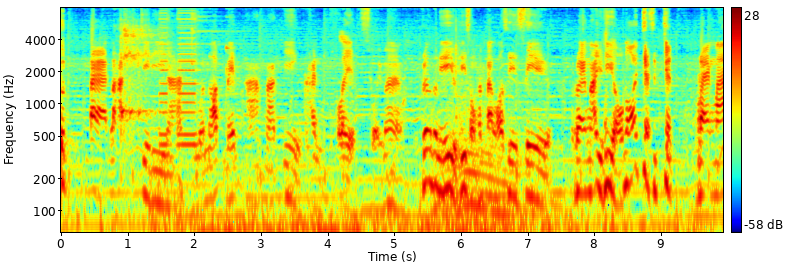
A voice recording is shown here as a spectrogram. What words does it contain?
2.8 รหัส GD นะหัวน็อตเม็ดอาร์คมาร์กิ้งแผ่นเพลทสวยมาก เครื่องตัวนี้อยู่ที่ 2,800 ซีซีแรงม้าอยู่ที่ 177 แรงม้า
